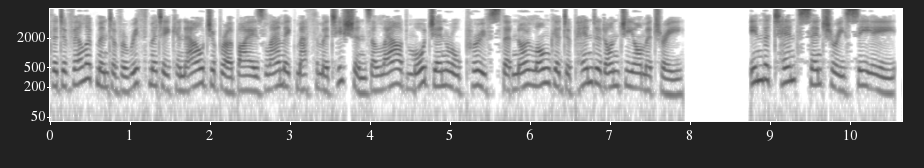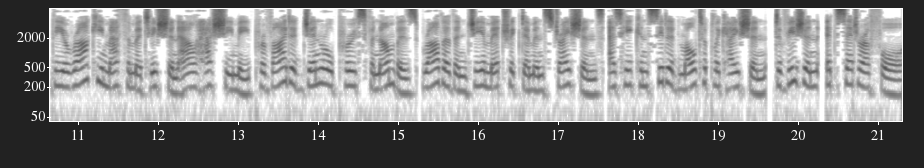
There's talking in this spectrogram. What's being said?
the development of arithmetic and algebra by Islamic mathematicians allowed more general proofs that no longer depended on geometry. In the 10th century CE, the Iraqi mathematician al-Hashimi provided general proofs for numbers rather than geometric demonstrations as he considered multiplication, division, etc. for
